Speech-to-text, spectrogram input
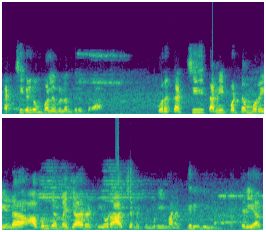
கட்சிகளும் வலுவிழந்திருக்கிறார். ஒரு கட்சி தனிப்பட்ட முறையில அவங்க மெஜாரிட்டியோடு ஆட்சி அமைக்க முடியுமா? எனக்கு தெரியலீங்க. தெரியாது.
